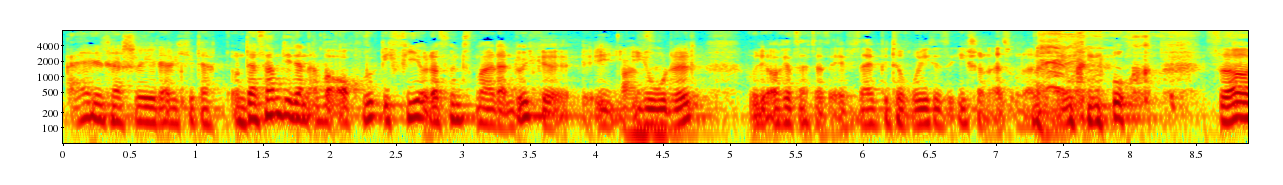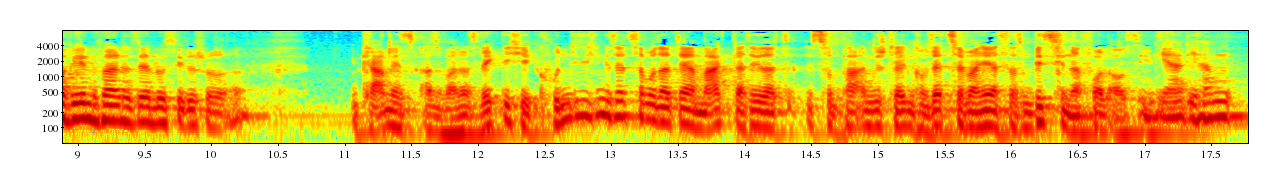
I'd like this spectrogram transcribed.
alter Schwede, habe ich gedacht. Und das haben die dann aber auch wirklich vier oder fünf Mal dann durchgejodelt, wo die auch gesagt haben, ey, sei bitte ruhig, das ist eh schon alles unangenehm genug. So, auf jeden Fall eine sehr lustige Show. Kam jetzt, also waren das wirkliche Kunden, die sich hingesetzt haben, oder hat der Marktleiter gesagt, ist zu ein paar Angestellten, komm, setzt euch mal hin, dass das ein bisschen da voll aussieht? Ja, die haben,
